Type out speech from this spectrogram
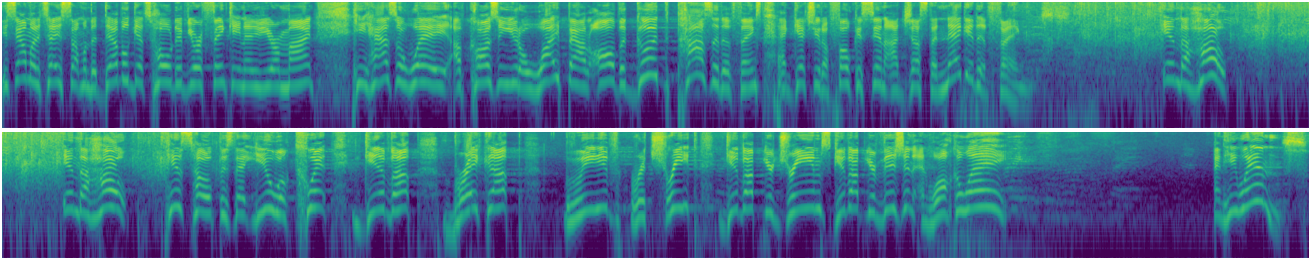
You see, I'm going to tell you something. The devil gets hold of your thinking and your mind, he has a way of causing you to wipe out all the good, positive things and get you to focus in on just the negative things. In the hope, in the hope his hope is that you will quit, give up, break up, leave, retreat, give up your dreams, give up your vision, and walk away. And he wins.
